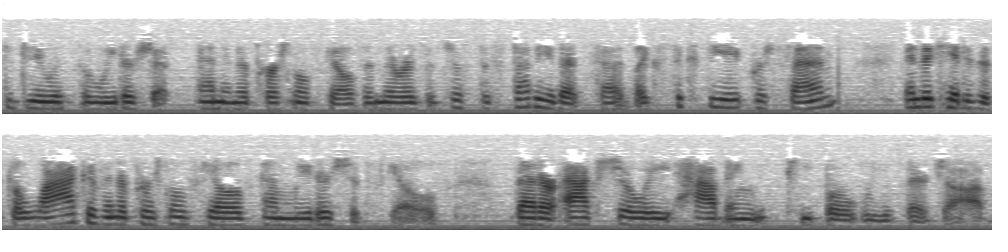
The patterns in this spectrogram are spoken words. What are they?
to do with the leadership and interpersonal skills. And there was a, just a study that said like 68% indicated it's a lack of interpersonal skills and leadership skills that are actually having people leave their jobs.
